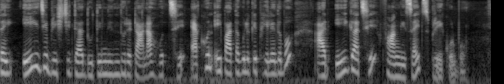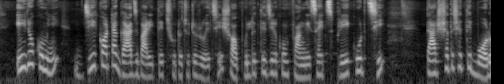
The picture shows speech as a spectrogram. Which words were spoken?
তাই এই যে বৃষ্টিটা দু তিন দিন ধরে টানা হচ্ছে, এখন এই পাতাগুলোকে ফেলে দেবো আর এই গাছে ফাঙ্গিসাইড স্প্রে করব। এই রকমই যে কটা গাছ বাড়িতে ছোট ছোট রয়েছে, সবগুলোতে যেরকম ফাঙ্গিসাইড স্প্রে করছি, তার সাথে সাথে বড়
